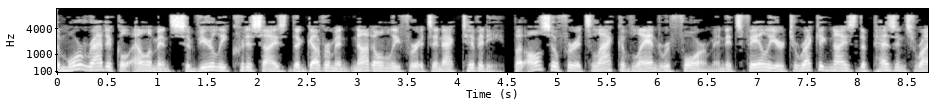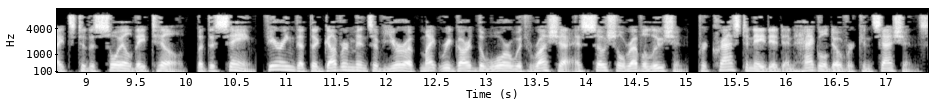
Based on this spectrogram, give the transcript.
The more radical elements severely criticized the government not only for its inactivity, but also for its lack of land reform and its failure to recognize the peasants' rights to the soil they tilled, but the Sejm, fearing that the governments of Europe might regard the war with Russia as social revolution, procrastinated and haggled over concessions.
